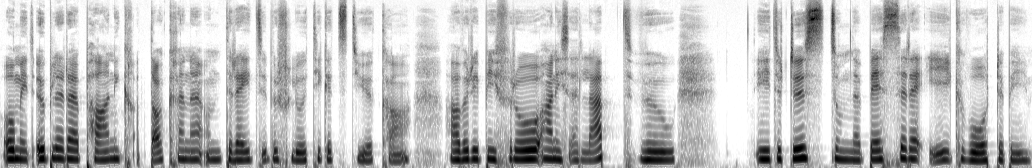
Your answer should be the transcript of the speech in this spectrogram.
auch mit übleren Panikattacken und Reizüberflutungen zu tun gehabt. Aber ich bin froh, habe ich es erlebt, weil ich durch das zu einem besseren Ich geworden bin.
